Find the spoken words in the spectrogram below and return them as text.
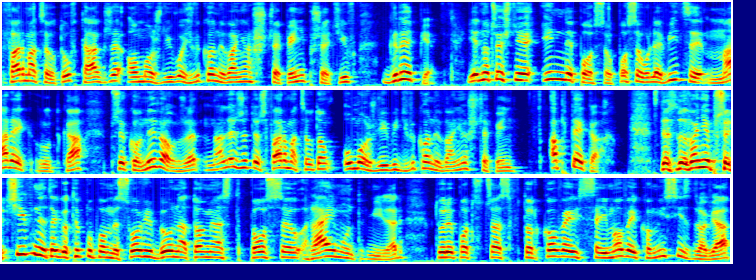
farmaceutów także o możliwość wykonywania szczepień przeciw grypie. Jednocześnie inny poseł, poseł lewicy Marek Rutka, przekonywał, że należy też farmaceutom umożliwić wykonywanie szczepień w aptekach. Zdecydowanie przeciwny tego typu pomysłowi był natomiast poseł Raimund Miller, który podczas wtorkowej Sejmowej Komisji Zdrowia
